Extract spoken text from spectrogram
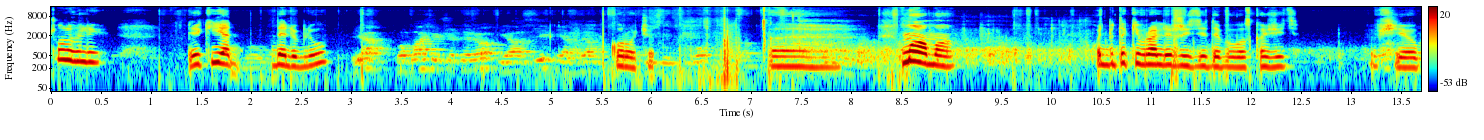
джунглі, які я не люблю. Коротше. Е, Мама! Хоть бы таки в реальной жизни не было, скажите. Вообще.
